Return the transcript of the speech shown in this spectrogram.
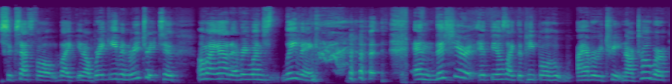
successful, like, you know, break even retreat to, oh my God, everyone's leaving. and this year it feels like the people who I have a retreat in October.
